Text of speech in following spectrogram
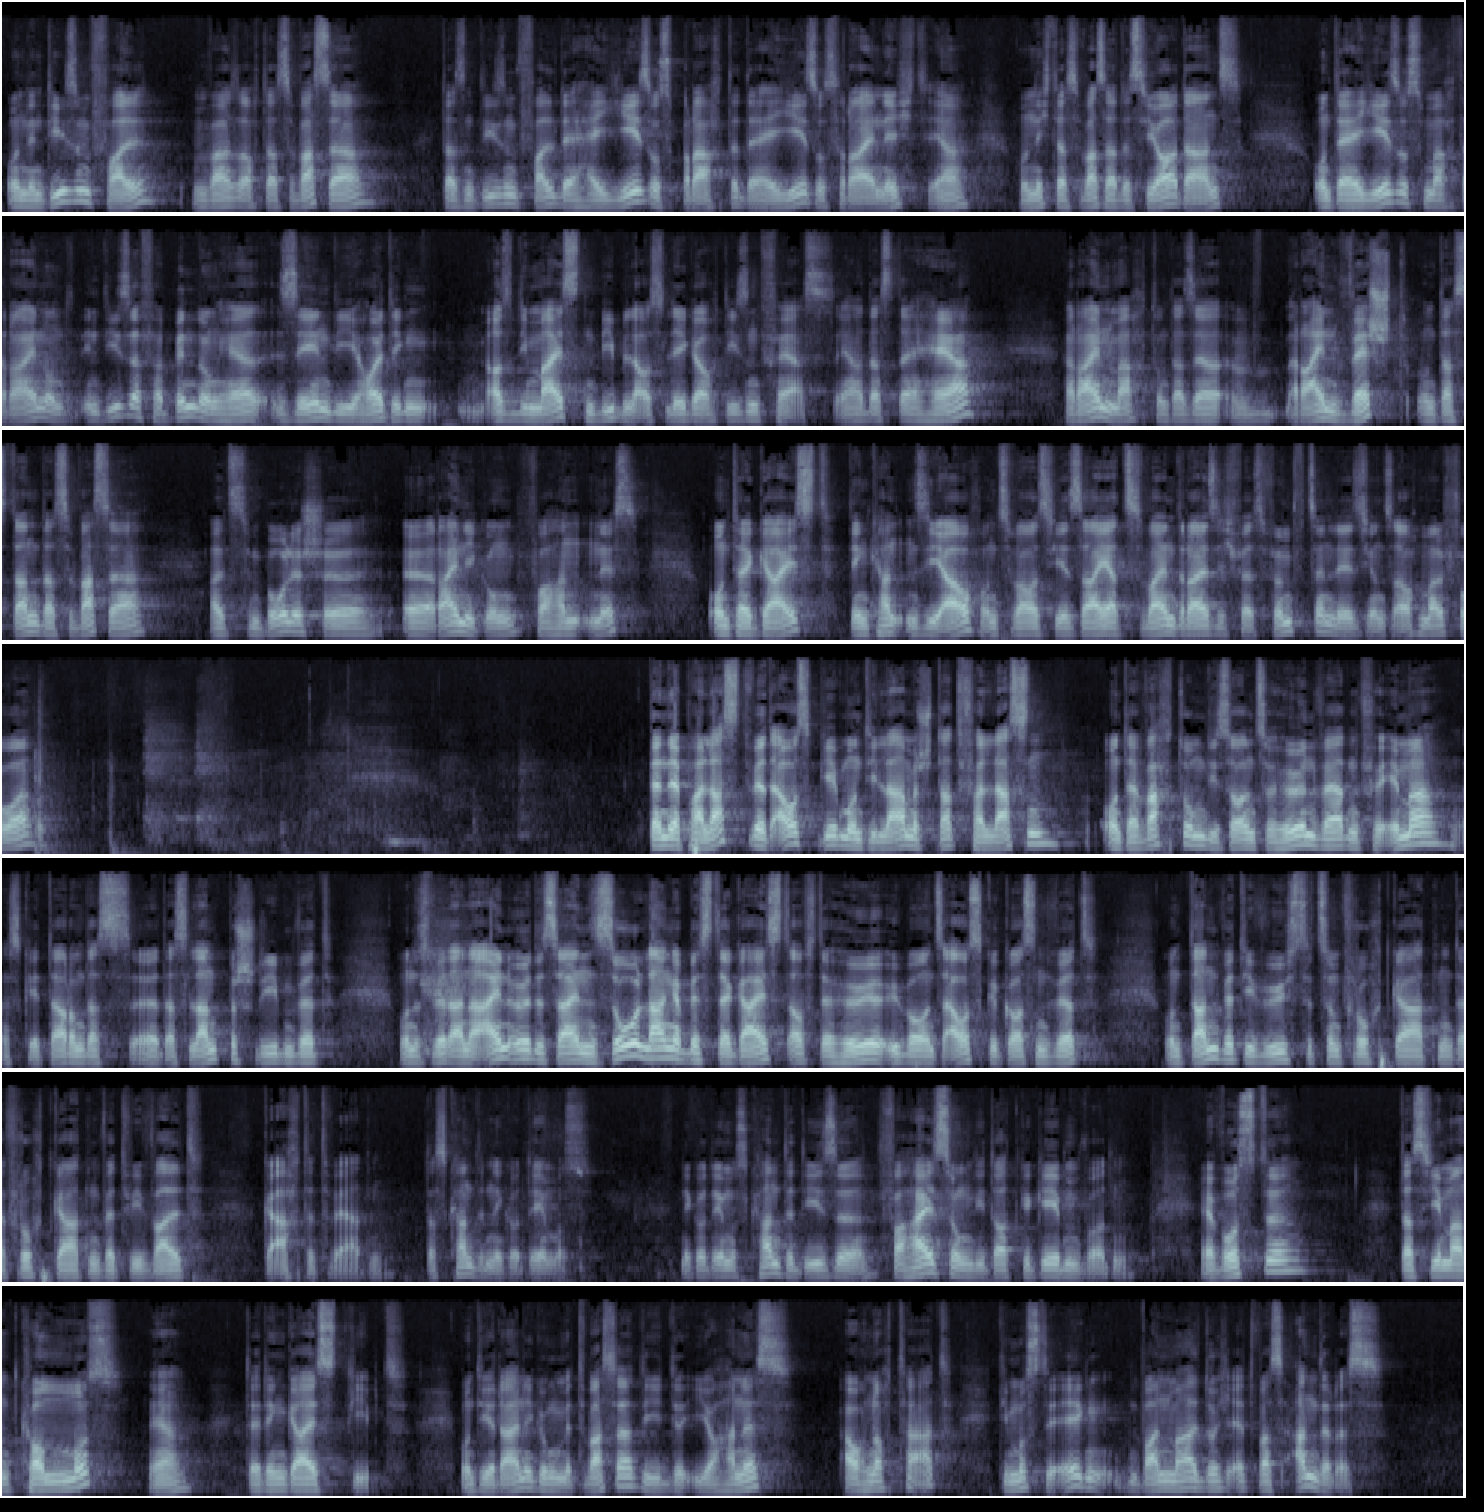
Und in diesem Fall war es auch das Wasser, das in diesem Fall der Herr Jesus brachte, der Herr Jesus reinigt, ja, und nicht das Wasser des Jordans, und der Herr Jesus macht rein und in dieser Verbindung her sehen die heutigen, also die meisten Bibelausleger auch diesen Vers, ja, dass der Herr reinmacht und dass er reinwäscht und dass dann das Wasser als symbolische äh, Reinigung vorhanden ist. Und der Geist, den kannten sie auch, und zwar aus Jesaja 32, Vers 15, lese ich uns auch mal vor. Denn der Palast wird ausgeben und die lahme Stadt verlassen, und der Wachturm, die sollen zu Höhen werden für immer. Es geht darum, dass äh, das Land beschrieben wird. Und es wird eine Einöde sein, so lange, bis der Geist aus der Höhe über uns ausgegossen wird. Und dann wird die Wüste zum Fruchtgarten und der Fruchtgarten wird wie Wald geachtet werden. Das kannte Nikodemus. Nikodemus kannte diese Verheißungen, die dort gegeben wurden. Er wusste, dass jemand kommen muss, ja, der den Geist gibt. Und die Reinigung mit Wasser, die Johannes auch noch tat, die musste irgendwann mal durch etwas anderes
